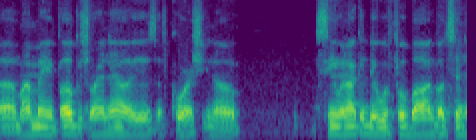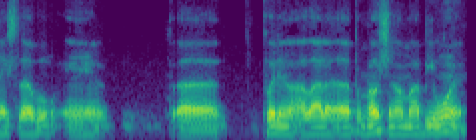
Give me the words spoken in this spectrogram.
uh, my main focus right now is of course you know seeing what i can do with football and go to the next level and uh, putting a lot of uh, promotion on my B1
